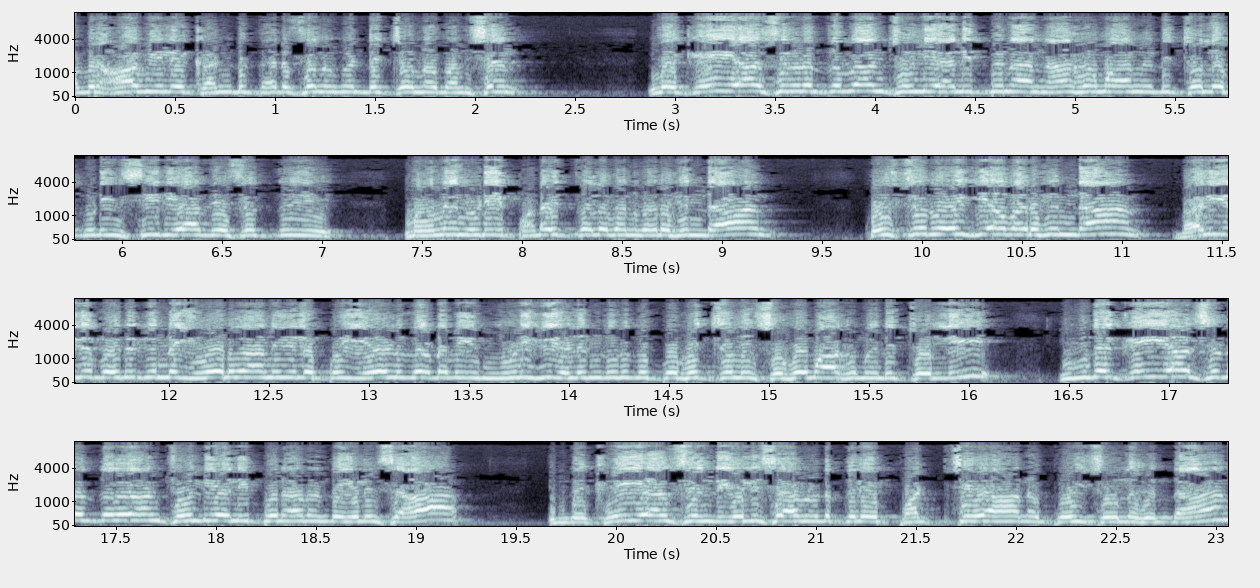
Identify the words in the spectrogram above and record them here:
அவர் ஆவியிலே கண்டு தரிசனம் கண்டு சொன்ன மனுஷன். இந்த கேயாசினிடத்தில் தான் சொல்லி அனுப்பினான் நாகமான் என்று சொல்லக்கூடிய சீரியா தேசத்து மன்னனுடைய படைத்தலைவன் வருகின்றான். குஷ்டரோகியா வருகின்றான். பலியிடம் வருகின்ற யோர்தானியில போய் ஏழு தடவை மூழ்கி எழுந்திருந்து புகச் சொல்லி சுகமாகும் என்று சொல்லி இந்த கையாசிடத்தில் தான் சொல்லி அனுப்பினார் அந்த எலிசா. இந்த கையாசி என்ற எலிசாவிடத்திலே பச்சையான போய் சொல்லுகின்றான்.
